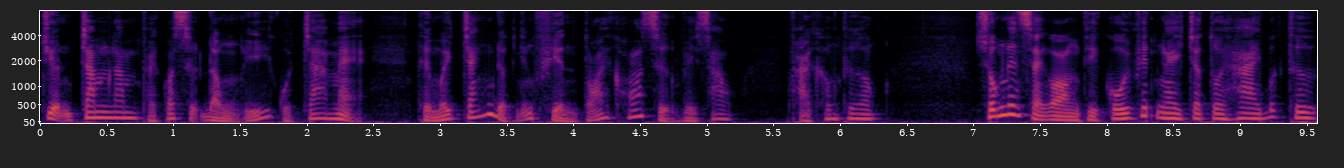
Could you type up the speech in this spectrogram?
Chuyện trăm năm phải có sự đồng ý của cha mẹ thì mới tránh được những phiền toái khó xử về sau. Phải không thưa ông? Xuống đến Sài Gòn thì cô ấy viết ngay cho tôi hai bức thư.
